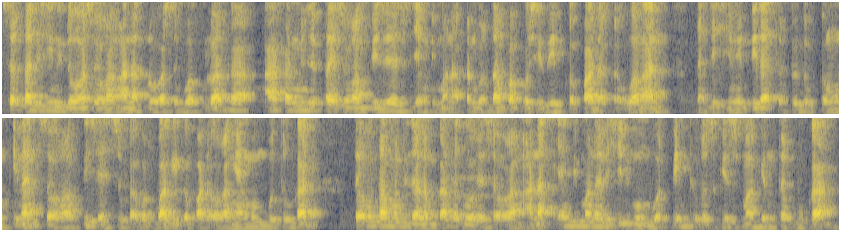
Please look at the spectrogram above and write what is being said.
serta di sini doa seorang anak, doa sebuah keluarga akan menyertai seorang Pisces yang di mana akan berdampak positif kepada keuangan. Dan di sini tidak tertutup kemungkinan seorang Pisces suka berbagi kepada orang yang membutuhkan, terutama di dalam kategori seorang anak yang di mana di sini membuat pintu rezeki semakin terbuka,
